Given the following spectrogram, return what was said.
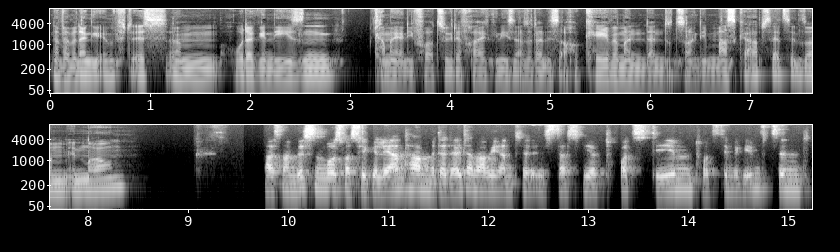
Na, wenn man dann geimpft ist ähm, oder genesen, kann man ja die Vorzüge der Freiheit genießen. Also dann ist auch okay, wenn man dann sozusagen die Maske absetzt in so einem Innenraum. Was man wissen muss, was wir gelernt haben mit der Delta-Variante, ist, dass wir trotzdem, trotzdem wir geimpft sind,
